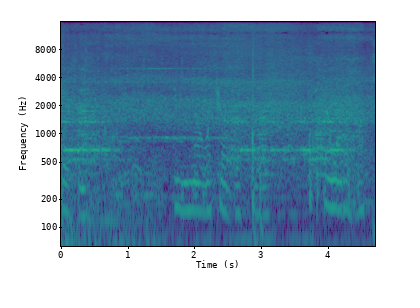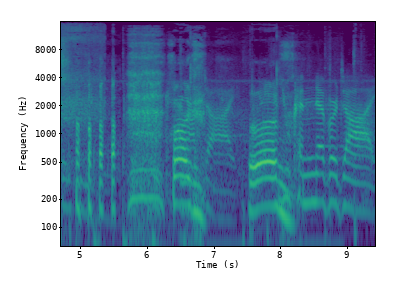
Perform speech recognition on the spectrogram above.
Jason, you know what you're good for. No matter what they do, you Fuck. Run. You can never die.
